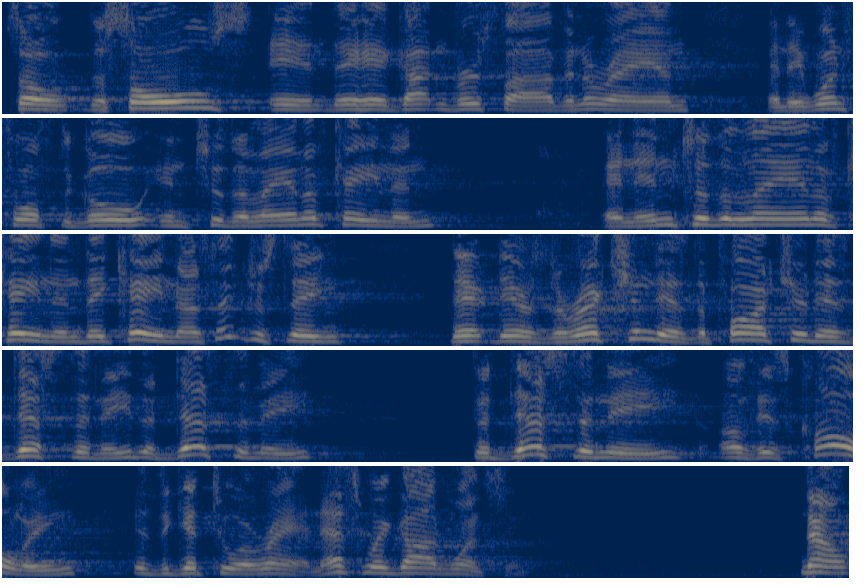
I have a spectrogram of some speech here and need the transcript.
So the souls, and they had gotten verse 5 in Haran, and they went forth to go into the land of Canaan, and into the land of Canaan they came. Now it's interesting, there, there's direction, there's departure, there's destiny. The destiny, the destiny of his calling is to get to Iran. That's where God wants him. Now,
